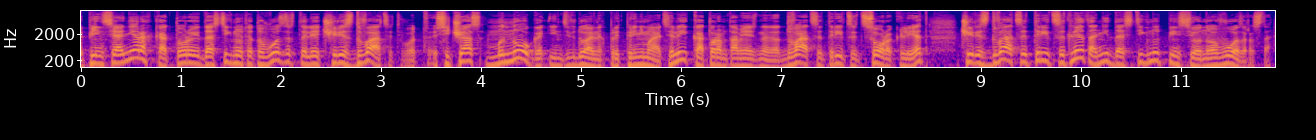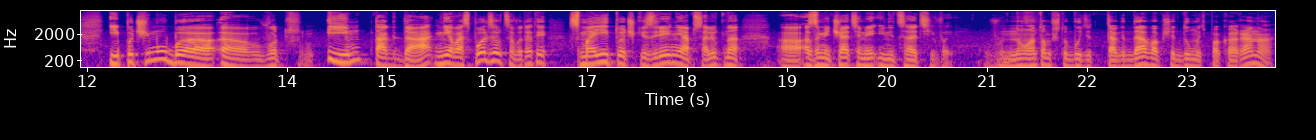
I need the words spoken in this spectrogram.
пенсионерах, которые достигнут этого возраста лет через 20. Вот сейчас много индивидуальных предпринимателей, которым там, я не знаю, 20, 30, 40 лет. Через 20-30 лет они достигнут пенсионного возраста. И почему бы э, вот им тогда не воспользоваться вот этой, с моей точки зрения, абсолютно э, замечательной инициативой? Ну, о том, что будет тогда, вообще думать пока рано.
